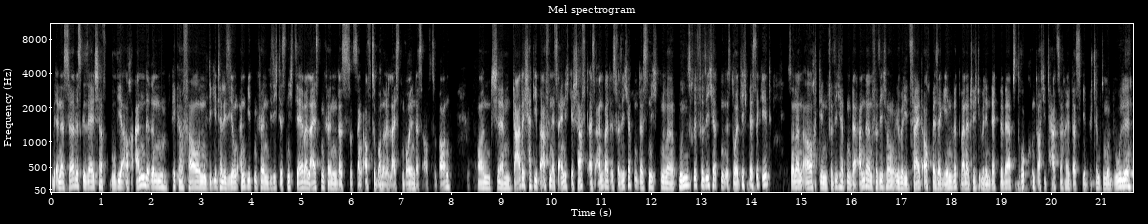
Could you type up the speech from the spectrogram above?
mit einer Servicegesellschaft, wo wir auch anderen PKV Digitalisierung anbieten können, die sich das nicht selber leisten können, das sozusagen aufzubauen oder leisten wollen, das aufzubauen. Und ähm, dadurch hat die BaFin es eigentlich geschafft, als Anwalt des Versicherten, dass nicht nur unsere Versicherten es deutlich besser geht, sondern auch den Versicherten der anderen Versicherungen über die Zeit auch besser gehen wird, weil natürlich über den Wettbewerbsdruck und auch die Tatsache, dass wir bestimmte Module,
